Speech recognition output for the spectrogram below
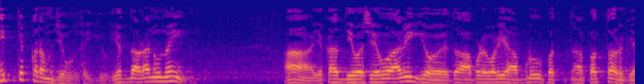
નિત્યક્રમ જેવું થઈ ગયું. એક દાડાનું નહીં. હા, એકાદ દિવસ એવો આવી ગયો હોય તો આપણે વળી આપણું પત્તર કે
